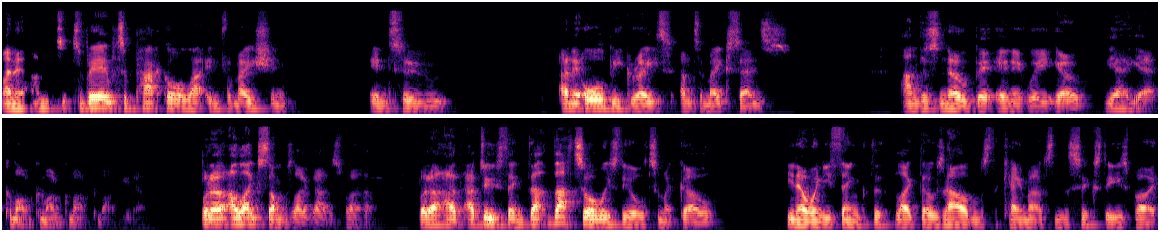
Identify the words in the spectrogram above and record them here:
And, it, and to, to be able to pack all that information into and it all be great and to make sense and there's no bit in it where you go, yeah, yeah, come on, come on, come on, come on, you know. But I, I like songs like that as well. But I, I do think that that's always the ultimate goal. You know, when you think that like those albums that came out in the 60s by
